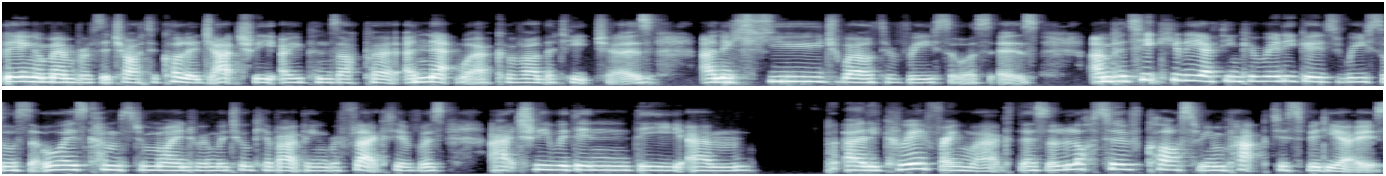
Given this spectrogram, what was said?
being a member of the chartered college actually opens up a, a network of other teachers and a huge wealth of resources. And particularly i think a really good resource that always comes to mind when we're talking about being reflective was actually within the um, early career framework, there's a lot of classroom practice videos,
